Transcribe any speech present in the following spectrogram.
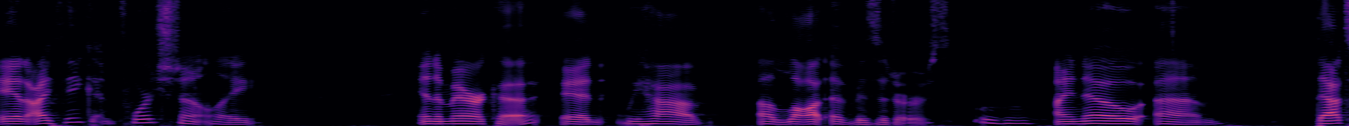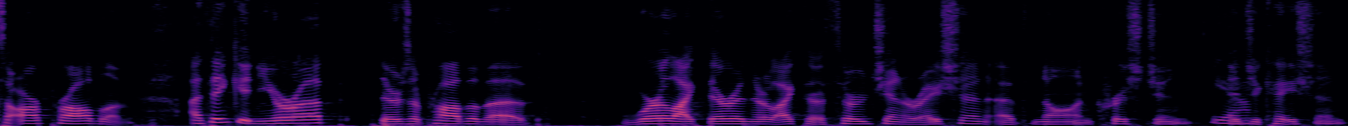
And I think unfortunately in America and we have a lot of visitors. I know um, that's our problem. I think in Europe there's a problem of we're like they're in their like their third generation of non-Christian Yeah. education.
